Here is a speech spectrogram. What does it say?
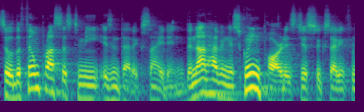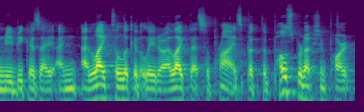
So the film process to me isn't that exciting. The not having a screen part is just exciting for me because I, I, I like to look at it later. I like that surprise. But the post-production part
